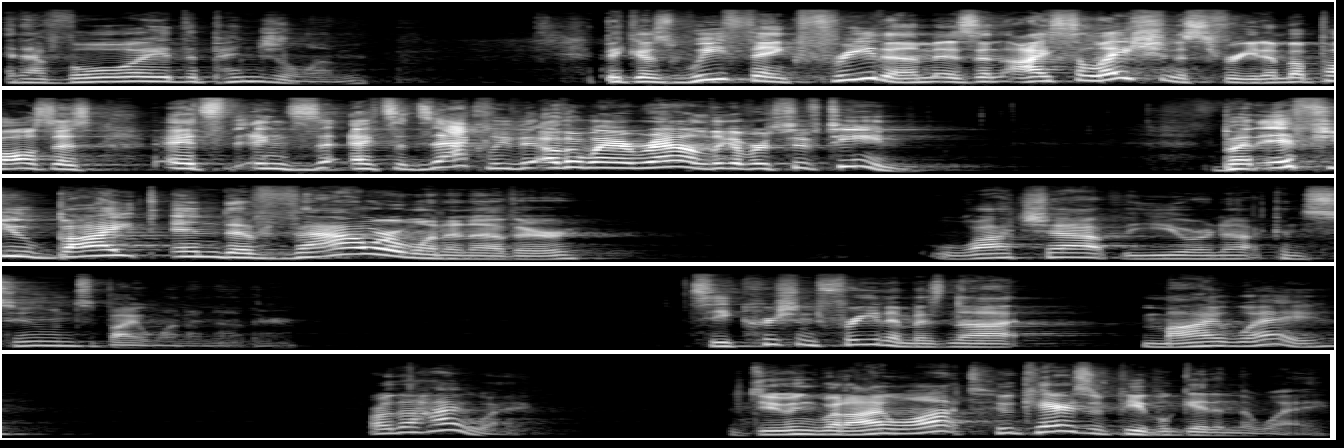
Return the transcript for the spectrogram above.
and avoid the pendulum because we think freedom is an isolationist freedom, but Paul says it's, it's exactly the other way around. Look at verse 15. But if you bite and devour one another, watch out that you are not consumed by one another. See, Christian freedom is not my way or the highway. Doing what I want, who cares if people get in the way?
